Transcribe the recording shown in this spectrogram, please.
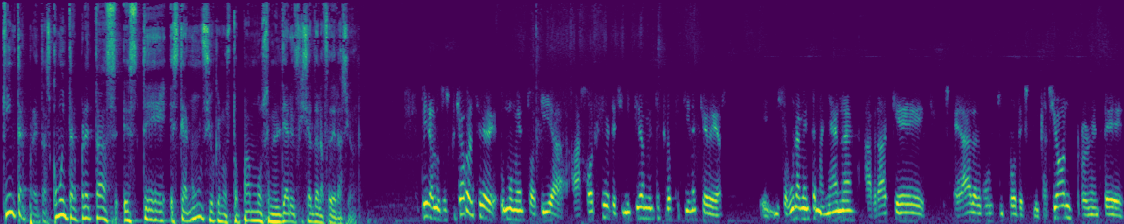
¿Qué interpretas? ¿Cómo interpretas este, este anuncio que nos topamos en el diario oficial de la Federación? Mira, los escuchaba hace un momento a ti, a Jorge. Definitivamente creo que tiene que ver eh, y seguramente mañana habrá que esperar algún tipo de explicación, probablemente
